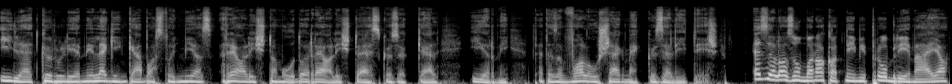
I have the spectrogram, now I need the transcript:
így lehet körülírni leginkább azt, hogy mi az realista módon, realista eszközökkel írni. Tehát ez a valóság megközelítés. Ezzel azonban akadt némi problémája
